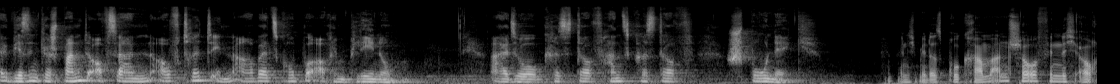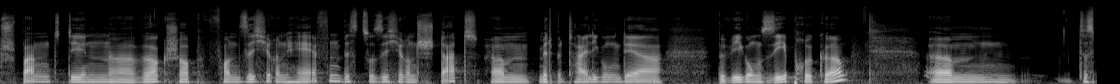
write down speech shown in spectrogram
Wir sind gespannt auf seinen Auftritt in Arbeitsgruppe, auch im Plenum. Also Christoph, Hans-Christoph Sponeck. Wenn ich mir das Programm anschaue, finde ich auch spannend den äh, Workshop von sicheren Häfen bis zur sicheren Stadt ähm, mit Beteiligung der Bewegung Seebrücke. Ähm, das,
